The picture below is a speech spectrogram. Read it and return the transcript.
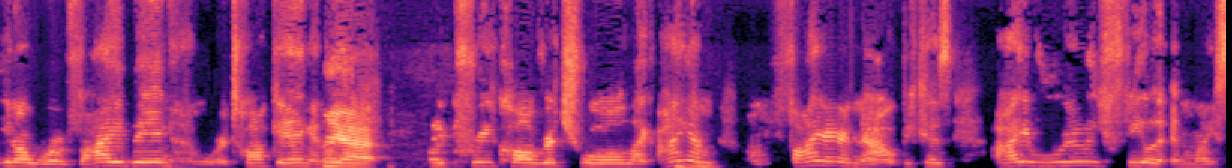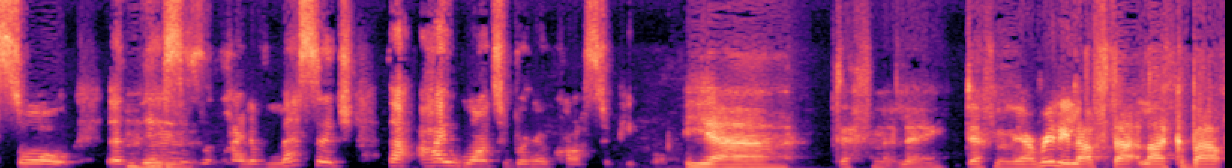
you know we're vibing and we're talking, and yeah. I, my pre-call ritual, like I am mm-hmm. on fire now because I really feel it in my soul that mm-hmm. this is the kind of message that I want to bring across to people. Yeah, definitely definitely. I really love that like about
